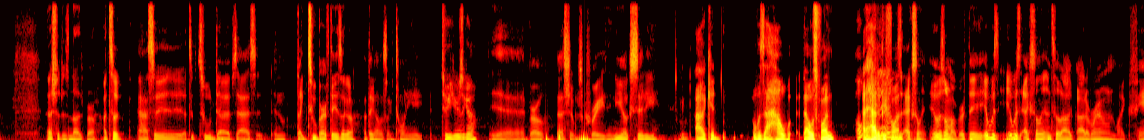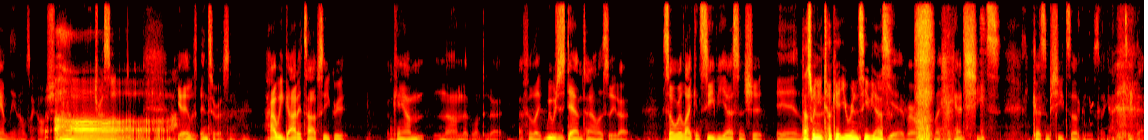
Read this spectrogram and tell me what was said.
That shit is nuts, bro. I took acid. I took two dabs of acid, and like two birthdays ago. I think I was like 28. Two years ago, Yeah, bro, that shit was crazy. New York City. I could. Was that how? That was fun. Oh, It had to be fun. It was excellent. It was on my birthday. It was it was excellent until I got around like family, and I was like, oh shit, I dress up. Ah. Yeah, it was interesting. How we got it top secret. Okay, I'm no, I'm never gonna do that. I feel like we were just downtown. Let's say that. So we're like in CVS and shit, and That's when you took it. You were in a CVS. Yeah, bro. like we had sheets. He cut some sheets up, and he was like, "I didn't take that."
